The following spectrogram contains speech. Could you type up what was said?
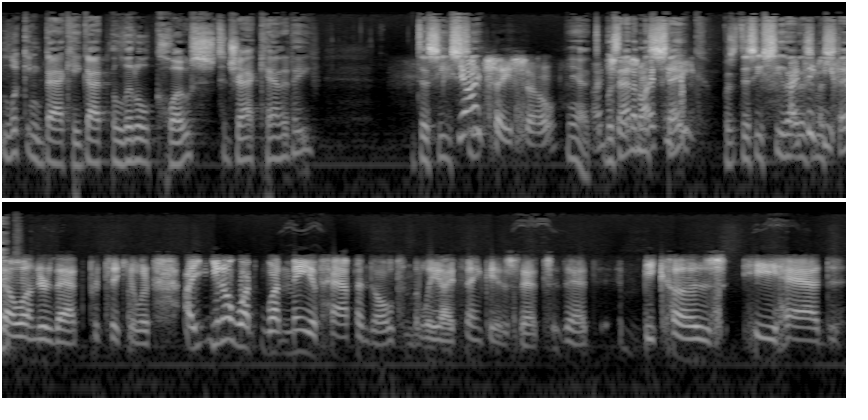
looking back, he got a little close to Jack Kennedy? Does he? See, yeah, I'd say so. Yeah, I'd was that a so. Mistake? he- was does he see that I as a mistake? I think he fell under that particular. I, you know what? What may have happened ultimately, I think, is that that because he had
